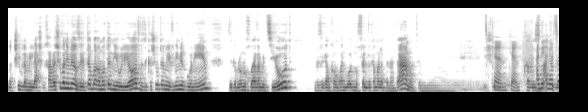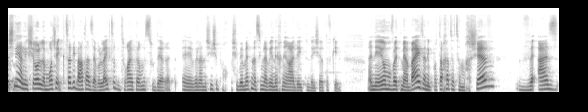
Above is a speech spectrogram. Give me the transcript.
נקשיב למילה שלך. אבל שוב אני אומר, זה יותר ברמות הניהוליות, וזה קשור יותר למבנים ארגוניים, זה גם לא מחויב המציאות, וזה גם כמובן מאוד נופל וקם על הבן אדם, אתם כן, כן. אני, אני רוצה שנייה לשאול, למרות שקצת דיברת על זה, אבל אולי קצת בצורה יותר מסודרת, אה, ולאנשים שפח, שבאמת מנסים להבין איך נראה ה-day to day של התפקיד. אני היום עובדת מהבית, אני פותחת את המחשב, ואז,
